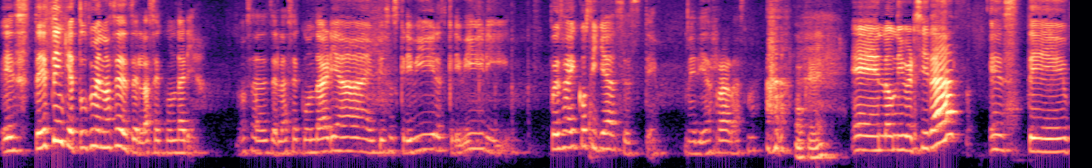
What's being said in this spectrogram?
Este, esta inquietud me nace desde la secundaria. O sea, desde la secundaria empiezo a escribir, escribir y pues hay cosillas, este, medias raras, ¿no? Ok. En la universidad, este,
